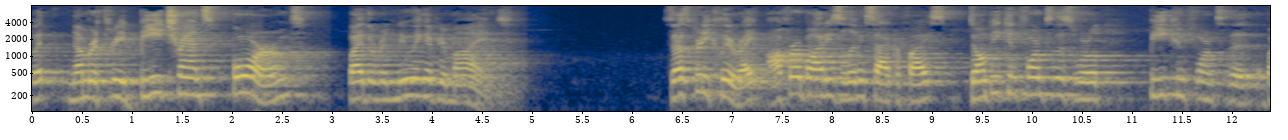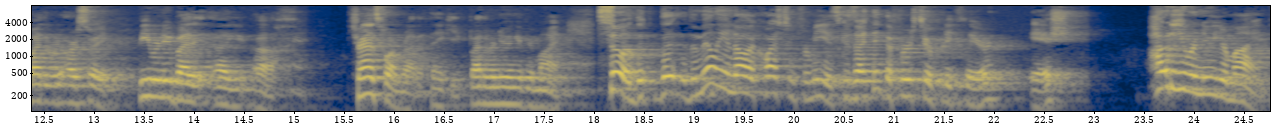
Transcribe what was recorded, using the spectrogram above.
But number three, be transformed by the renewing of your mind. So that's pretty clear, right? Offer our bodies a living sacrifice. Don't be conformed to this world. be conformed to the by the or sorry, be renewed by uh, uh, transform rather. Thank you by the renewing of your mind. So the the, the million dollar question for me is because I think the first two are pretty clear ish. How do you renew your mind?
